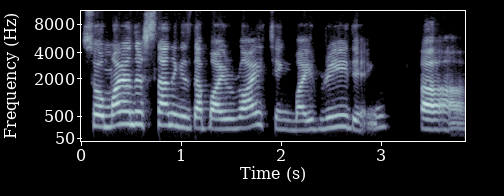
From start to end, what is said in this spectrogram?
so my understanding is that by writing by reading uh,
